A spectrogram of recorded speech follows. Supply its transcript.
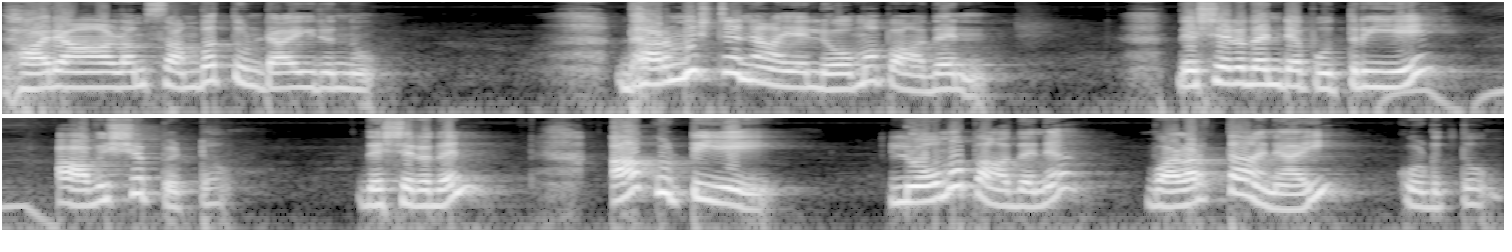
ധാരാളം സമ്പത്തുണ്ടായിരുന്നു. ധർമ്മിഷ്ഠനായ ലോമപാദൻ ദശരഥന്റെ പുത്രിയെ ആവശ്യപ്പെട്ടു. ദശരഥൻ ആ കുട്ടിയെ ലോമപാദന് വളർത്താനായി കൊടുത്തു.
